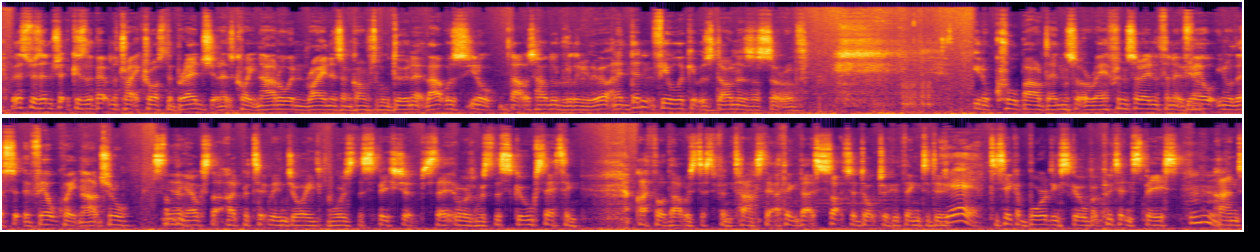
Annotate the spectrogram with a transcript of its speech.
But this was interesting because the bit when they try to cross the bridge and it's quite narrow, and Ryan is uncomfortable doing it. That was you know that was handled really really well, and it didn't feel like it was done as a sort of you know crowbarred in sort of reference or anything. It Yeah. felt you know this it felt quite natural. Something Yeah. else that I particularly enjoyed was the spaceship set, or was the school setting. I thought that was just fantastic. I think that's such a Doctor Who thing to do. Yeah. To take a boarding school but put it in space, and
